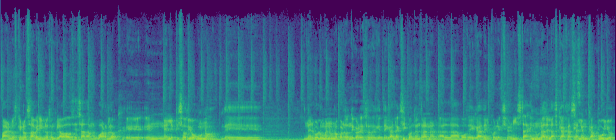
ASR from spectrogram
Para los que no saben y no son clavados, es Adam Warlock. Eh, en el episodio 1 de... En el volumen 1, perdón, de Guardians of the, Galaxy, cuando entran a, a la bodega del coleccionista, en una de las cajas sale un capullo.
